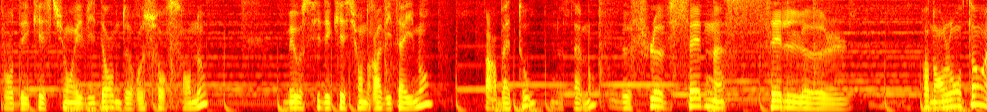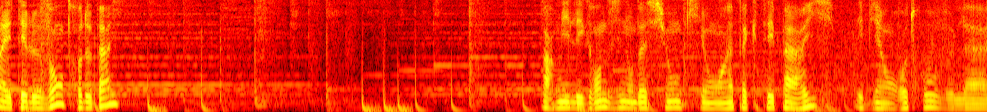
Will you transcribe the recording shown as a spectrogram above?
pour des questions évidentes de ressources en eau, mais aussi des questions de ravitaillement par bateau Le fleuve Seine, c'est le, pendant longtemps a été le ventre de Paris. Parmi les grandes inondations qui ont impacté Paris, eh bien, on retrouve la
